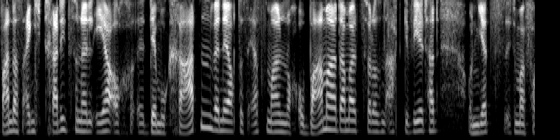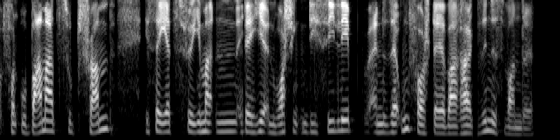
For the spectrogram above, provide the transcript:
waren das eigentlich traditionell eher auch äh, Demokraten, wenn er auch das erste Mal noch Obama damals 2008 gewählt hat. Und jetzt, ich sag mal, von Obama zu Trump ist er jetzt für jemanden, der hier in Washington DC lebt, ein sehr unvorstellbarer Sinneswandel.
